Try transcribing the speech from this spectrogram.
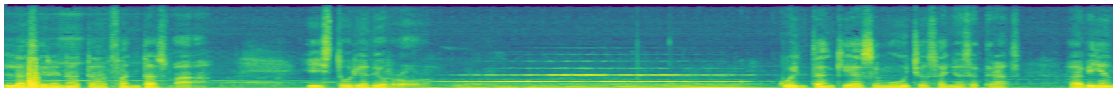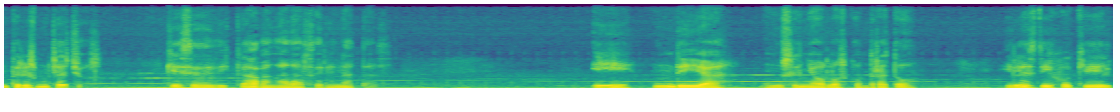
La Serenata Fantasma. Historia de horror. Cuentan que hace muchos años atrás habían tres muchachos que se dedicaban a dar serenatas. Y un día un señor los contrató y les dijo que él,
